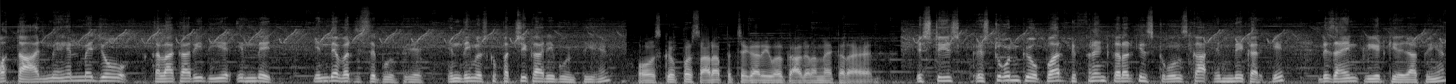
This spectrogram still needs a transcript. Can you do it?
और ताजमहल में जो कलाकारी दी है इंदे इंदे वर्ग जिसे बोलते हैं। हिंदी में उसको पच्चीकारी बोलती है। और उसके ऊपर सारा पच्चीकारी वर्क आगरा में कराया है। स्टेज स्टोन के ऊपर डिफरेंट कलर के स्टोन्स का इनले करके डिज़ाइन क्रिएट किए जाते हैं।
